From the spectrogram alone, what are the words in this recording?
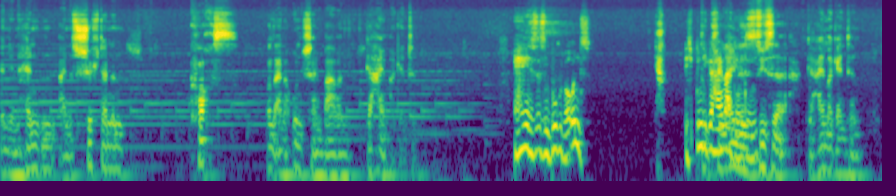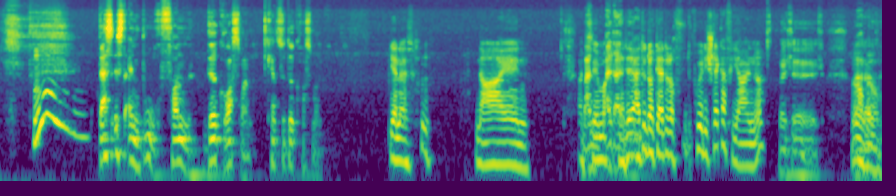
in den Händen eines schüchternen Kochs und einer unscheinbaren Geheimagentin. Ey, das ist ein Buch über uns. Ja, Ich bin die Geheimagentin. süße Geheimagentin. Das ist ein Buch von Dirk Rossmann. Kennst du Dirk Rossmann? Ja, ne. Hm. Nein. Mann. Alter, der, hatte doch, der hatte doch früher die Schleckerfilialen, ne? Richtig. Ja, Also, genau.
